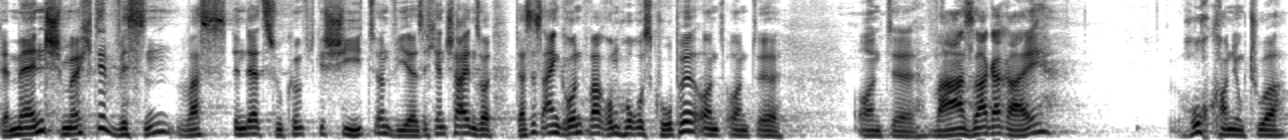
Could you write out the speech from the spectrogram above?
Der Mensch möchte wissen, was in der Zukunft geschieht und wie er sich entscheiden soll. Das ist ein Grund, warum Horoskope und, und äh, und äh, Wahrsagerei Hochkonjunktur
